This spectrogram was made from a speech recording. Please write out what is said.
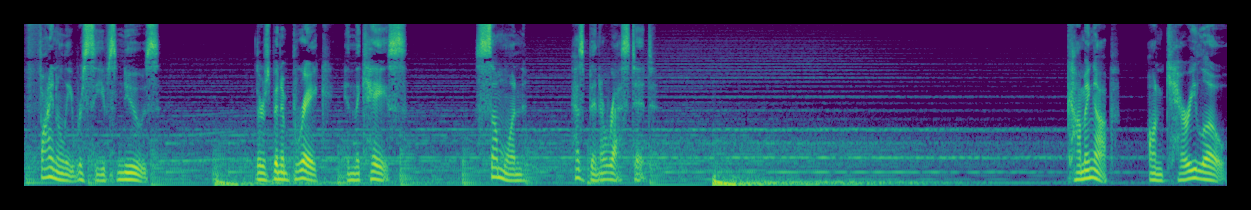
finally receives news. There's been a break in the case. Someone has been arrested. Coming up on Carrie Low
